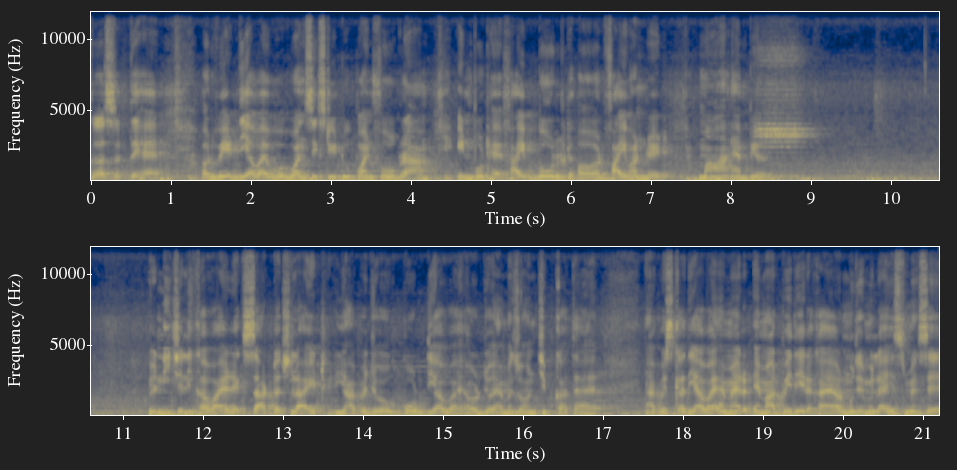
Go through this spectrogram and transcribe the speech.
कर सकते हैं। और वेट दिया हुआ है one sixty two point four gram input है फाइव बोल्ट और फाइव हंड्रेड महा एम्पियर फिर नीचे लिखा हुआ है रेक्सा टच लाइट यहाँ पे जो कोड दिया हुआ है और जो अमेज़ोन चिपकाता है। यहाँ पे इसका दिया हुआ M R M R P दे रखा है और मुझे मिला है इसमें से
